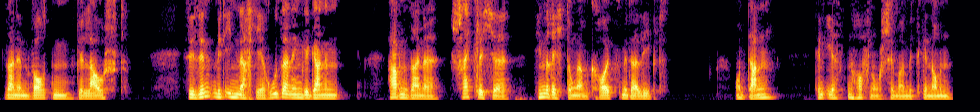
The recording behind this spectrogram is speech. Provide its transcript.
seinen Worten gelauscht. Sie sind mit ihm nach Jerusalem gegangen, haben seine schreckliche Hinrichtung am Kreuz miterlebt und dann den ersten Hoffnungsschimmer mitgenommen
